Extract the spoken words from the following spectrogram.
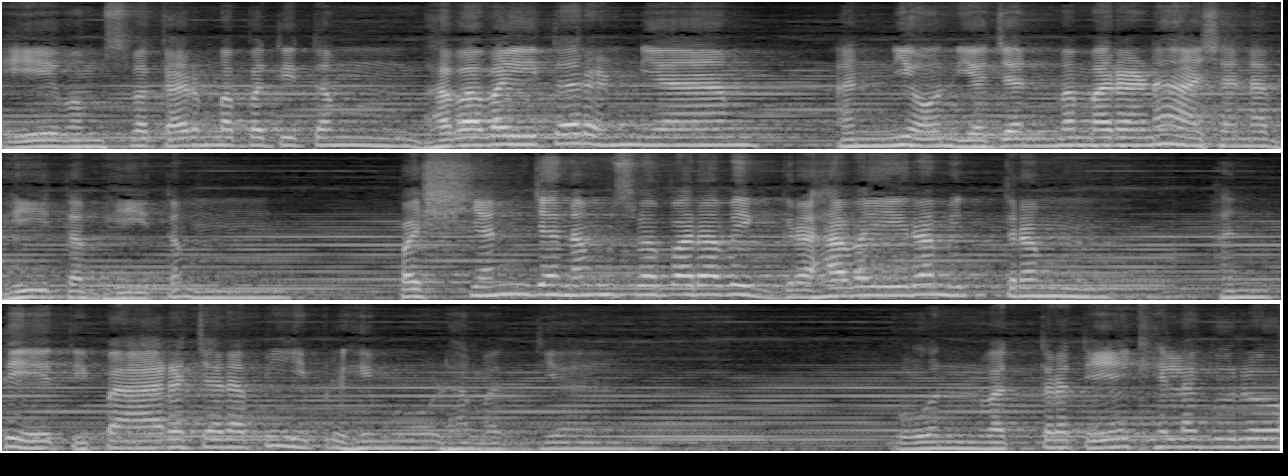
एवं स्वकर्मपतितं भववैतरण्याम् अन्योन्यजन्ममरणाशनभीतभीतं। पश्यञ्जनं स्वपरविग्रहवैरमित्रं हन्तेति पारचरपीपृहिमूढमद्य कोन्वत्र तेऽखिलगुरो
